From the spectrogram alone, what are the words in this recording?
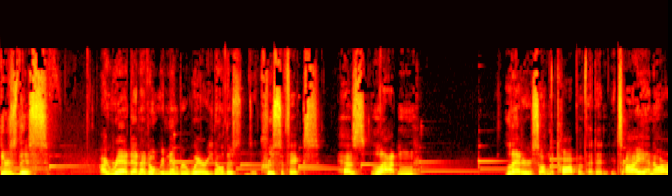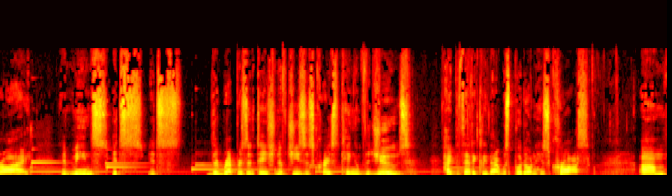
there's this, I read, and I don't remember where, you know, there's the crucifix has Latin letters on the top of it, and it's INRI. It means it's, it's the representation of Jesus Christ, King of the Jews. Hypothetically, that was put on his cross. Um,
